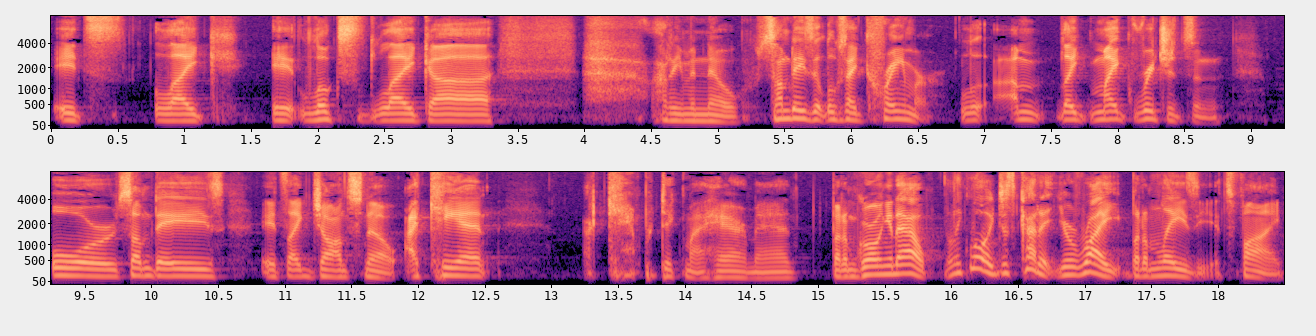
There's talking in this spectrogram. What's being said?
It's like it looks like uh I don't even know. Some days it looks like Kramer. I'm like Mike Richardson or some days it's like Jon Snow. I can't I can't predict my hair, man. But I'm growing it out. I'm like, Lloyd, just cut it. You're right, but I'm lazy. It's fine.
